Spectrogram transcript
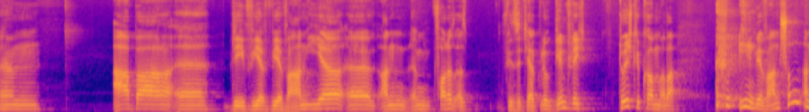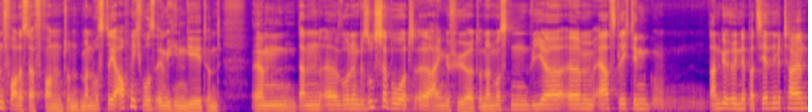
Ähm, aber äh, die, wir, wir waren hier äh, an ähm, vorderst, also wir sind ja glimpflich durchgekommen, aber wir waren schon an vorderster Front und man wusste ja auch nicht, wo es irgendwie hingeht. Und ähm, dann äh, wurde ein Besuchsverbot äh, eingeführt und dann mussten wir ähm, ärztlich den Angehörigen der Patienten mitteilen,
